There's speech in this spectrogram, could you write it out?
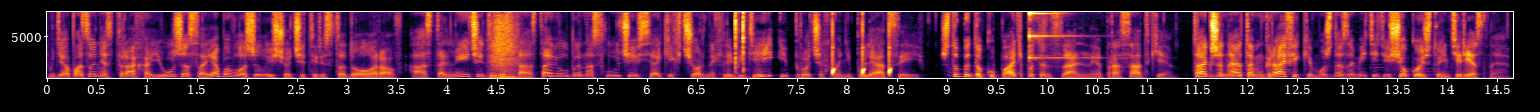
В диапазоне страха и ужаса я бы вложил еще 400 долларов, а остальные 400 оставил бы на случай всяких черных лебедей и прочих манипуляций чтобы докупать потенциальные просадки. Также на этом графике можно заметить еще кое-что интересное.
